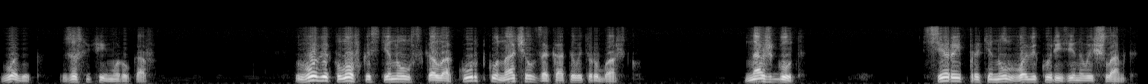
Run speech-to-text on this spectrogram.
Вовик, засучи ему рукав. Вовик ловко стянул с скала куртку, начал закатывать рубашку. «Наш гуд!» Серый протянул Вовику резиновый шланг.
